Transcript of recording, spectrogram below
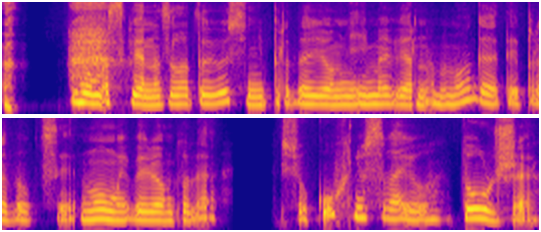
Мы в Москве на Золотой осени продаем неимоверно много этой продукции. Ну, мы берем туда всю кухню свою, тут же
